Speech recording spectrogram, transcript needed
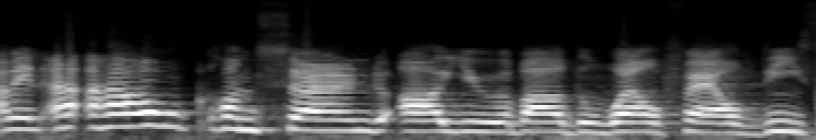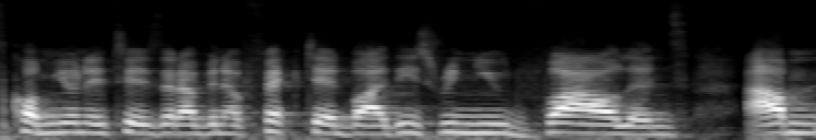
I mean, how concerned are you about the welfare of these communities that have been affected by this renewed violence? Um,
